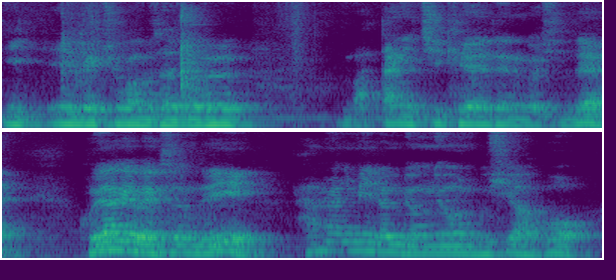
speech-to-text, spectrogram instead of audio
이, 이 맥주 감사절을 마땅히 지켜야 되는 것인데 구약의 백성들이 하나님의 이런 명령을 무시하고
